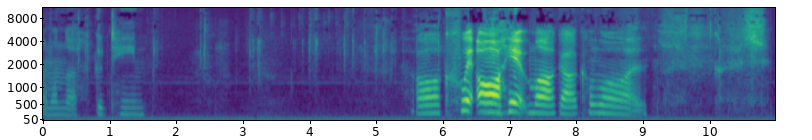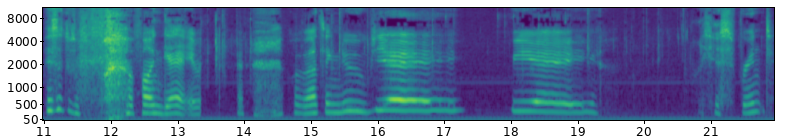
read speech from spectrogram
I'm on the good team. Oh, quit. Oh, hit marker. Come on. This is a fun game. We're bouncing noobs. Yay! Yay! Let's just sprint.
